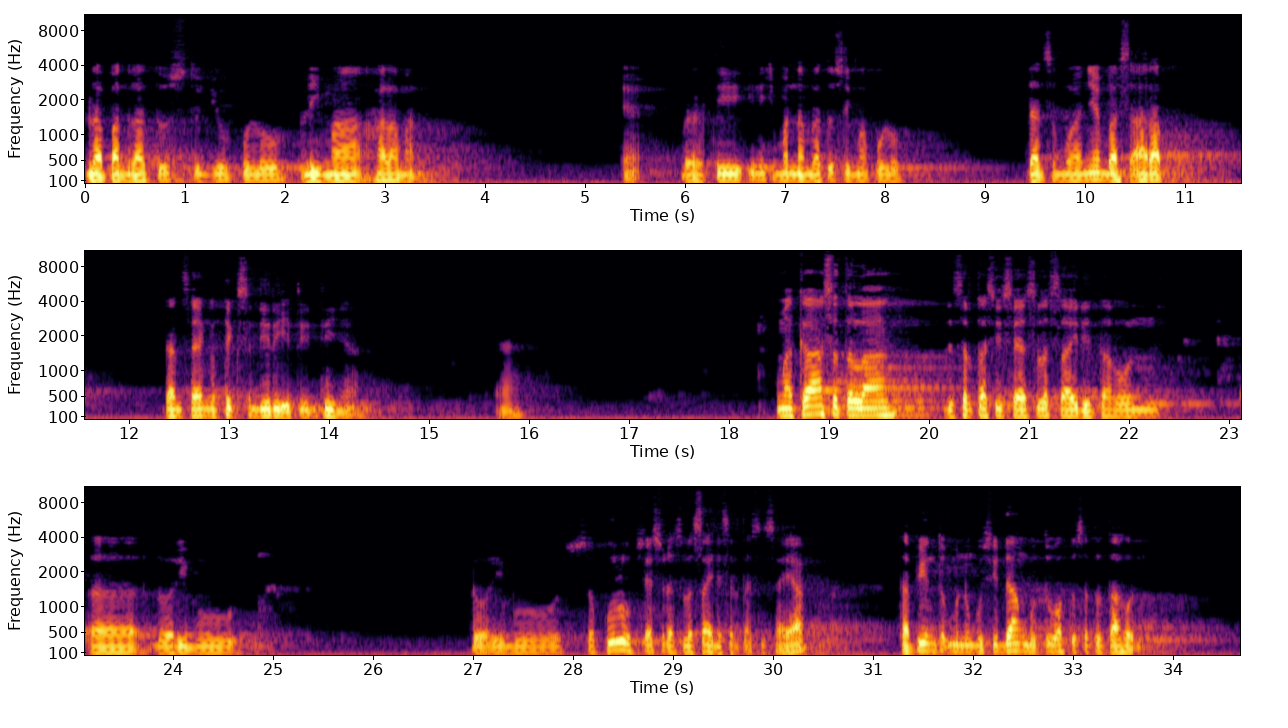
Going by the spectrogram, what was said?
875 halaman. Ya, berarti ini cuma 650 dan semuanya bahasa Arab dan saya ngetik sendiri itu intinya. Ya. Maka setelah disertasi saya selesai di tahun uh, 2000 2010 saya sudah selesai disertasi saya tapi untuk menunggu sidang butuh waktu satu tahun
